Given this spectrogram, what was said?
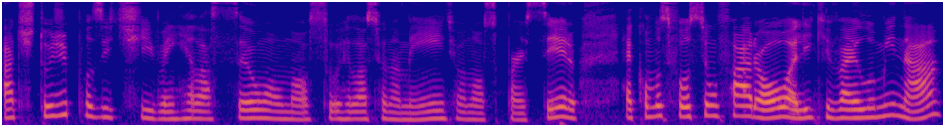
atitude positiva em relação ao nosso relacionamento, ao nosso parceiro, é como se fosse um farol ali que vai iluminar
